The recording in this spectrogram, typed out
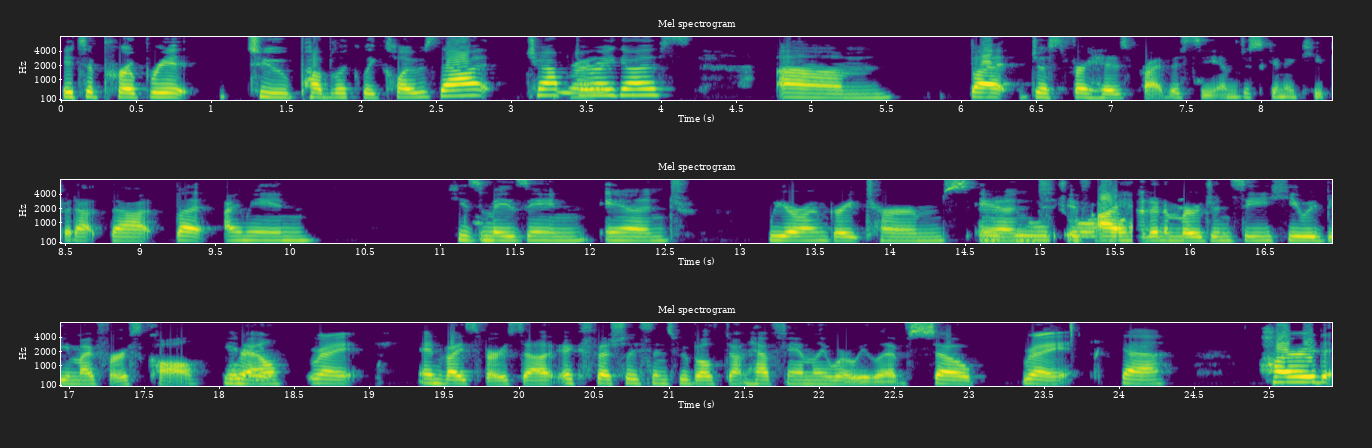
it's appropriate to publicly close that chapter, I guess. Um, but just for his privacy, I'm just going to keep it at that. But I mean, he's amazing and we are on great terms. And And if. I had an emergency, he would be my first call, you right. know, Right. And vice versa, especially since we both don't have family where we live. So, Right. yeah, hard,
